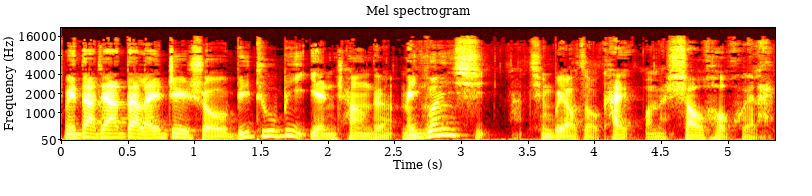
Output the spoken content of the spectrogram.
为大家带来这首 B to B 演唱的《没关系》啊，请不要走开，我们稍后回来。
